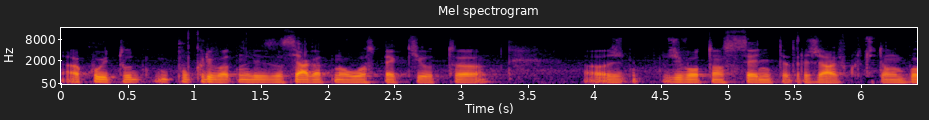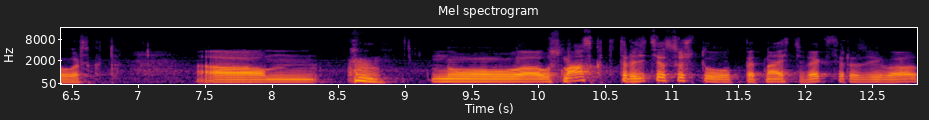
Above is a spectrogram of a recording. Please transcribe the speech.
а, които покриват, нали, засягат много аспекти от а, живота на съседните държави, включително българската. но османската традиция също от 15 век се развива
